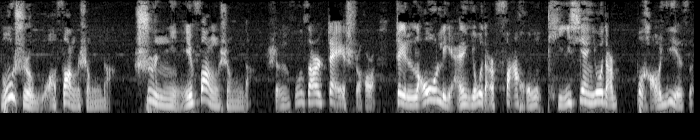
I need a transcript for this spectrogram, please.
不是我放生的，是你放生的。沈福三这时候这老脸有点发红，体现有点不好意思。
